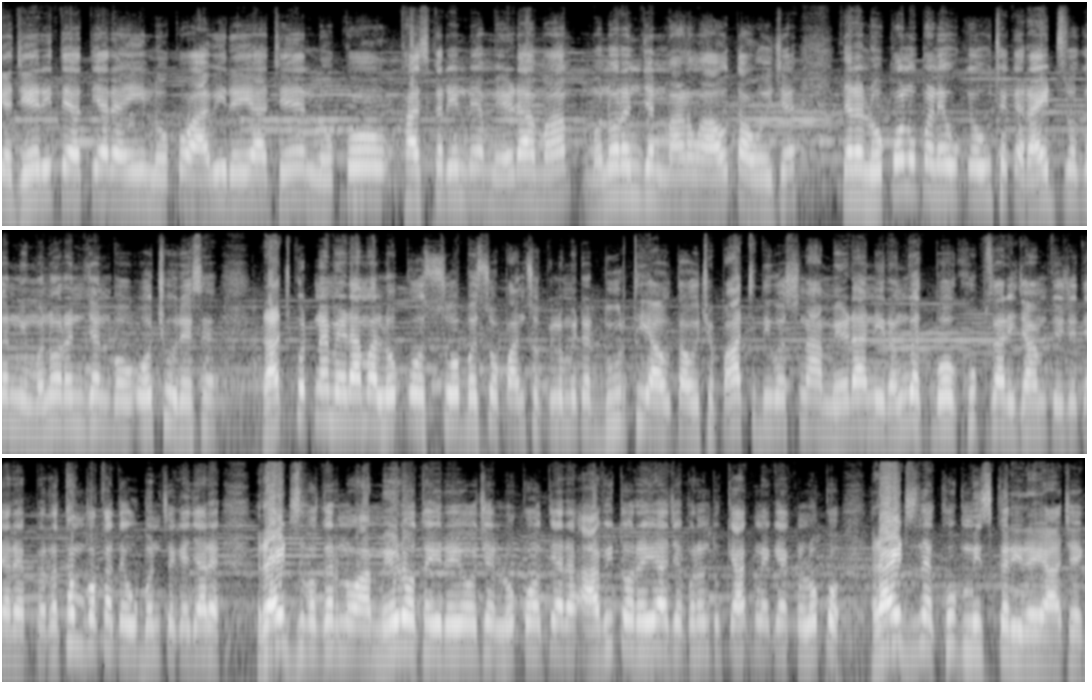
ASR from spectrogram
કે જે રીતે અત્યારે અહીં લોકો આવી રહ્યા છે, લોકો ખાસ કરીને મેળામાં મનોરંજન માણવા આવતા હોય છે, ત્યારે લોકોનું પણ એવું કહેવું છે કે રાઇડ્સ વગરની મનોરંજન બહુ ઓછું રહેશે. રાજકોટના મેળામાં લોકો સો, બસો, પાંચસો કિલોમીટર દૂરથી આવતા હોય છે. પાંચ દિવસના મેળાની રંગત બહુ ખૂબ સારી જામતી હોય છે. ત્યારે પ્રથમ વખત એવું બનશે કે જ્યારે રાઇડ્સ વગરનો આ મેળો થઈ રહ્યો છે, લોકો અત્યારે આવી તો રહ્યા છે, પરંતુ ક્યાંક ને ક્યાંક લોકો રાઇડ્સને ખૂબ મિસ કરી રહ્યા છે.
